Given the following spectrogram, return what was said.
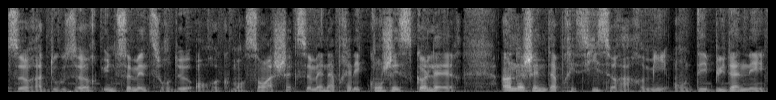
11h à 12h, une semaine sur deux, en recommençant à chaque semaine après les congés scolaires. Un agenda précis sera remis en début d'année.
